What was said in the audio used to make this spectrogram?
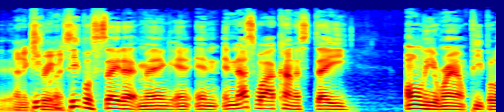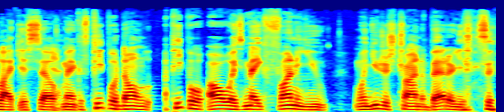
an People, extremist. people say that, man, and, and and that's why I kind of stay only around people like yourself, Yeah. man, because people don't. People always make fun of you when you're just trying to better yourself.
